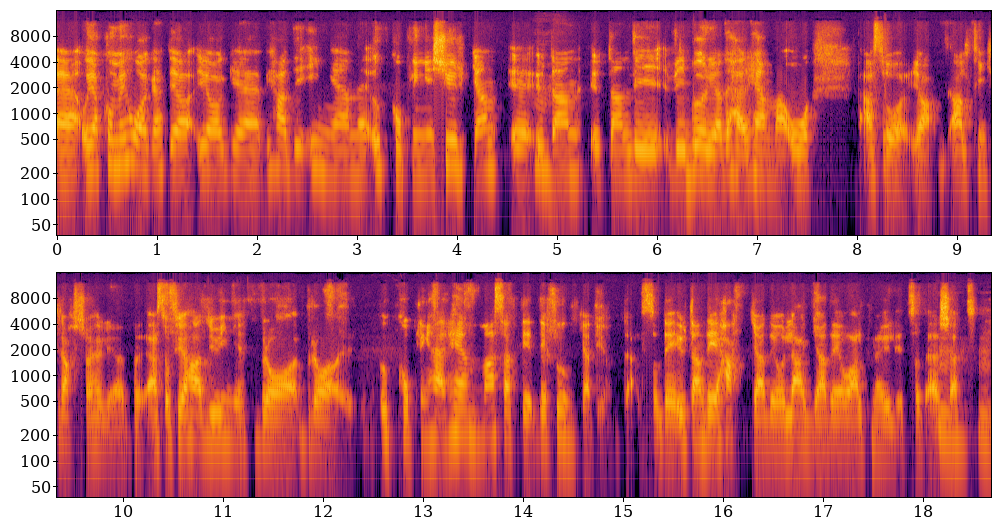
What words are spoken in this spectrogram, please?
Eh, och jag kommer ihåg att jag, jag, eh, vi hade ingen uppkoppling i kyrkan eh, Mm. utan, utan vi, vi började här hemma och alltså, ja, allting kraschade höll jag på. Alltså, för jag hade ju inget bra, bra uppkoppling här hemma så att det, det funkade ju inte. Alltså. Det, utan det hackade och laggade och allt möjligt. Så där, mm, så att, mm.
